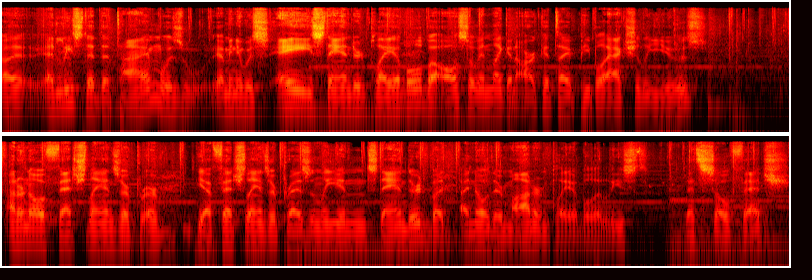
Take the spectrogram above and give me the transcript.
uh, at least at the time was. I mean, it was a standard playable, but also in like an archetype people actually use. I don't know if fetch lands are, or, yeah, fetch lands are presently in standard, but I know they're modern playable at least. That's so fetch.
